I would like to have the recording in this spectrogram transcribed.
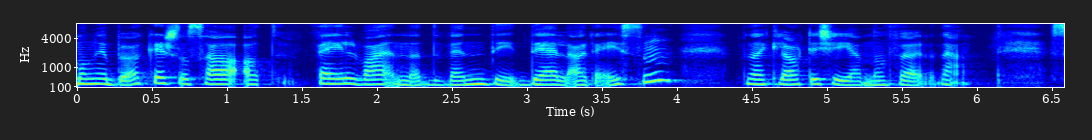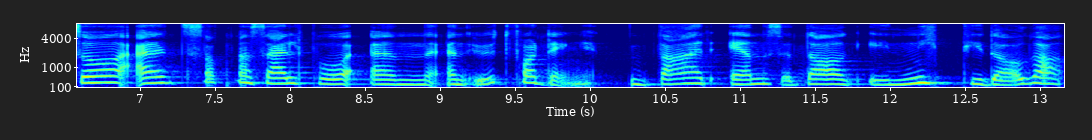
mange bøker som sa at feil var en nødvendig del av reisen, men jeg klarte ikke å gjennomføre det. Så jeg satte meg selv på en, en utfordring. Hver eneste dag i 90 dager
